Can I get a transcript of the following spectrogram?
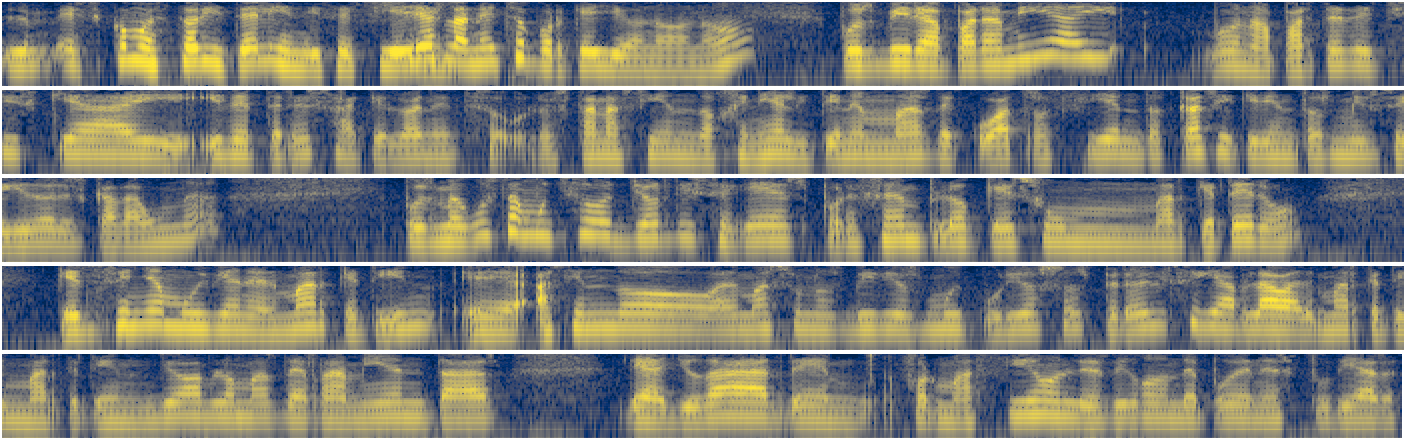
es como storytelling. Dice, si Sí. ellas la han hecho, ¿por qué yo no, no? Pues mira, para mí hay, bueno, aparte de Chisquia y, y de Teresa, que lo han hecho, lo están haciendo genial y tienen más de 400, casi 500 mil seguidores cada una, pues me gusta mucho Jordi Segués, por ejemplo, que es un marquetero que enseña muy bien el marketing, eh, haciendo además unos vídeos muy curiosos, pero él sí hablaba de marketing, marketing. Yo hablo más de herramientas, de ayudar, de formación, les digo dónde pueden estudiar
